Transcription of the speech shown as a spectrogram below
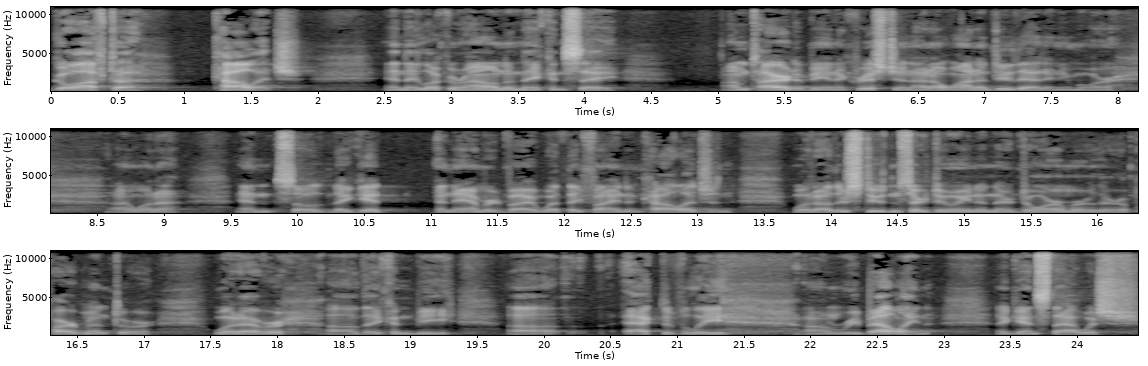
go off to college and they look around and they can say, I'm tired of being a Christian. I don't want to do that anymore. I want to, and so they get enamored by what they find in college and what other students are doing in their dorm or their apartment or whatever. Uh, they can be uh, actively um, rebelling against that which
